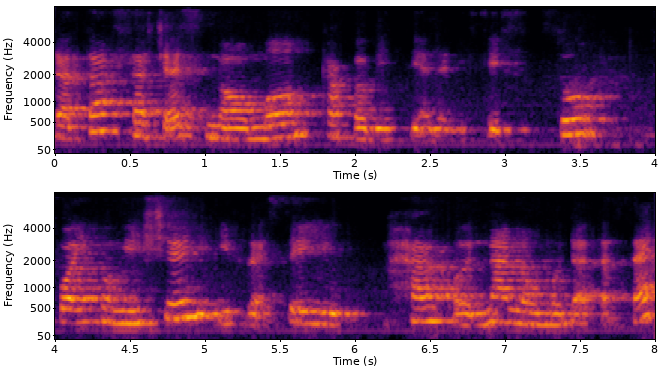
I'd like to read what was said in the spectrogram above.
data such as normal capability analysis. So for information, if let's say you have a non-normal data set,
